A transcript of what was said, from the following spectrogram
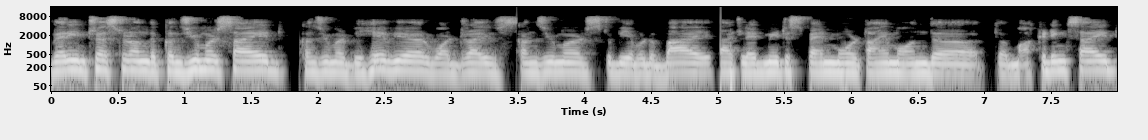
very interested on the consumer side, consumer behavior, what drives consumers to be able to buy. That led me to spend more time on the, the marketing side.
